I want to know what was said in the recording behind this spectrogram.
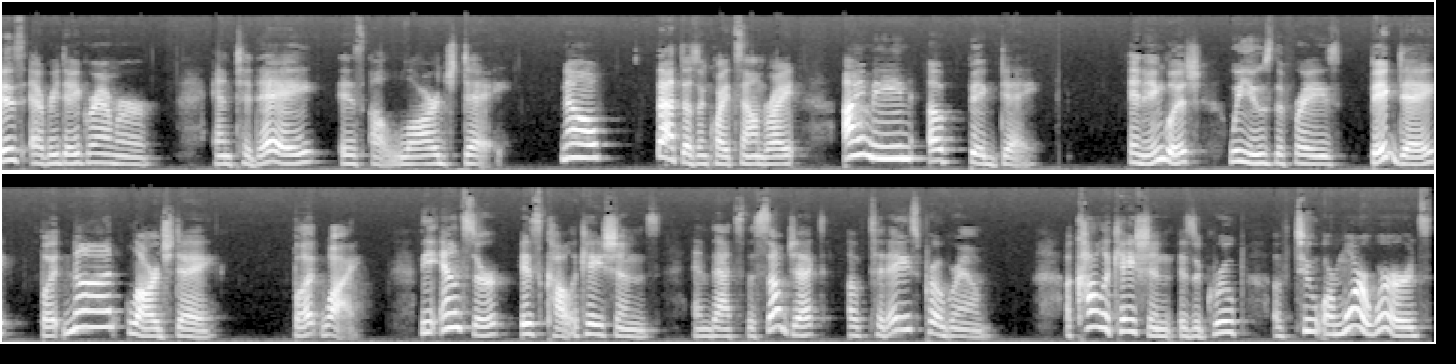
is Everyday Grammar, and today is a large day. No, that doesn't quite sound right. I mean a big day. In English, we use the phrase big day, but not large day. But why? The answer is collocations, and that's the subject of today's program. A collocation is a group of two or more words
